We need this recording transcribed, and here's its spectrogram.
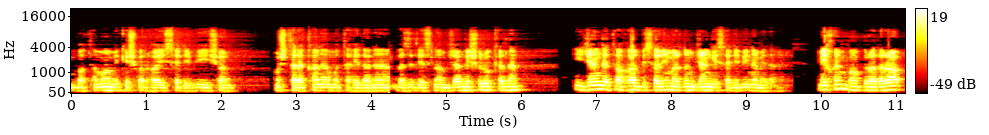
با تمام کشورهای صلیبیشان مشترکانه و متحدانه به ضد اسلام جنگ شروع کردن این جنگ تا حال بسیاری مردم جنگ صلیبی نمی‌دانند. می‌خوایم با برادرها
